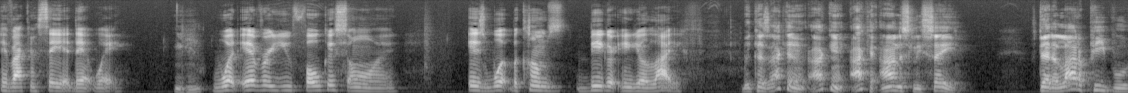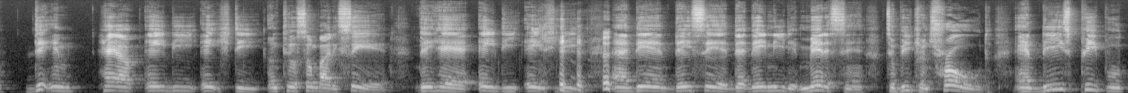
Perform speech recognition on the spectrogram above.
If I can say it that way, mm-hmm. whatever you focus on is what becomes bigger in your life because I can I can I can honestly say that a lot of people didn't have ADHD until somebody said they had ADHD and then they said that they needed medicine to be controlled and these people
